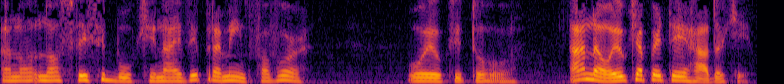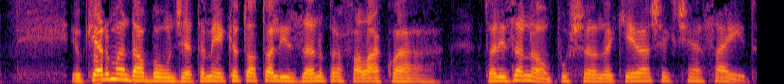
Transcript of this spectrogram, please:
a no, nosso Facebook. Nai, vê para mim, por favor. Ou eu que tô. Ah, não, eu que apertei errado aqui. Eu quero mandar um bom dia também, é que eu tô atualizando para falar com a. Atualizando não, puxando aqui, eu achei que tinha saído.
